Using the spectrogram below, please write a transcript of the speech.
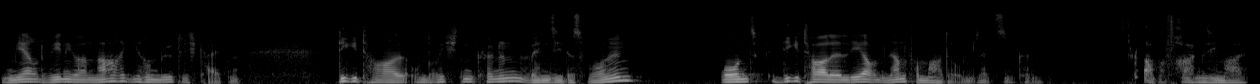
mehr oder weniger nach ihren Möglichkeiten digital unterrichten können, wenn sie das wollen, und digitale Lehr- und Lernformate umsetzen können. Aber fragen Sie mal,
